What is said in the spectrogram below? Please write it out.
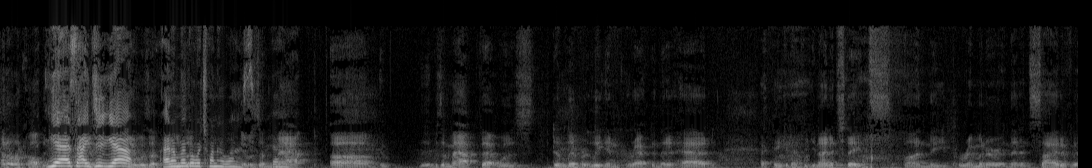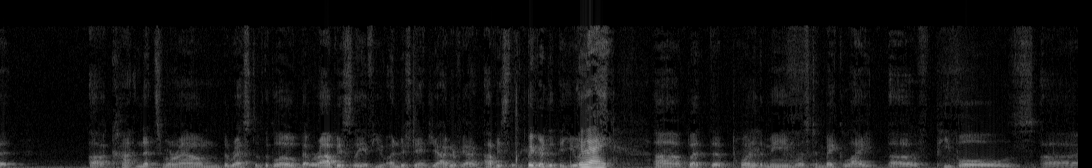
I don't recall the. Yes, I do. Yeah, it was a, I don't remember which one it was. It was a yeah. map. Um, it, it was a map that was deliberately incorrect, and that it had. I think it had the United States on the perimeter, and then inside of it, uh, continents from around the rest of the globe that were obviously, if you understand geography, obviously bigger than the U.S. Right. Uh, but the point of the meme was to make light of people's uh,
